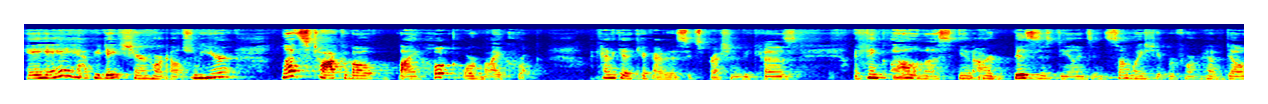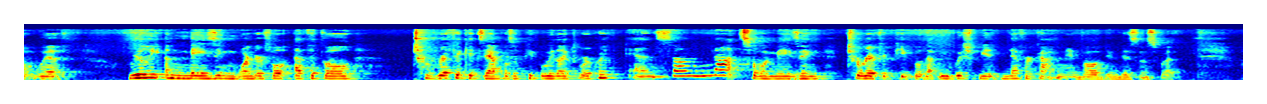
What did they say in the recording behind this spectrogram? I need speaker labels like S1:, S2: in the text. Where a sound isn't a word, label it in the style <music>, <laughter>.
S1: Hey, hey, hey, happy day. Sharon Horn Elsham here. Let's talk about by hook or by crook. I kind of get a kick out of this expression because I think all of us in our business dealings in some way, shape, or form have dealt with really amazing, wonderful, ethical, terrific examples of people we like to work with and some not so amazing, terrific people that we wish we had never gotten involved in business with.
